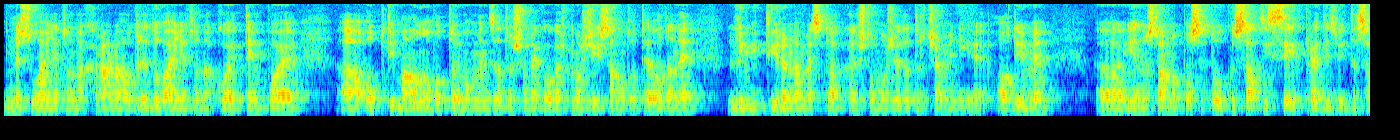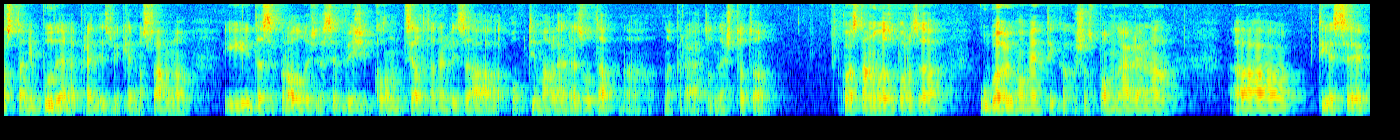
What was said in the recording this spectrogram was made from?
внесувањето на храна, одредувањето на кое темпо е оптимално во тој момент, затоа што некогаш може и самото тело да не лимитира на места каде што може да трчаме, ние одиме, едноставно после толку сати се е предизвик, да се остани буден е предизвик едноставно и да се продолжи да се движи кон целта нели за оптимален резултат на на крајот од нештото. Кога станува збор за убави моменти како што спомна Елена, а, тие се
